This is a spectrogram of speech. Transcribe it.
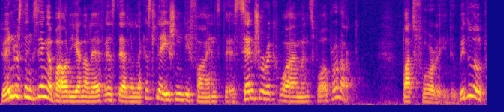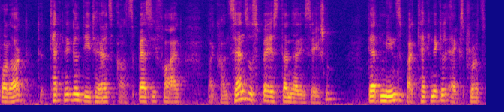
The interesting thing about the NLF is that the legislation defines the essential requirements for a product. But for the individual product, the technical details are specified by consensus-based standardization, that means by technical experts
